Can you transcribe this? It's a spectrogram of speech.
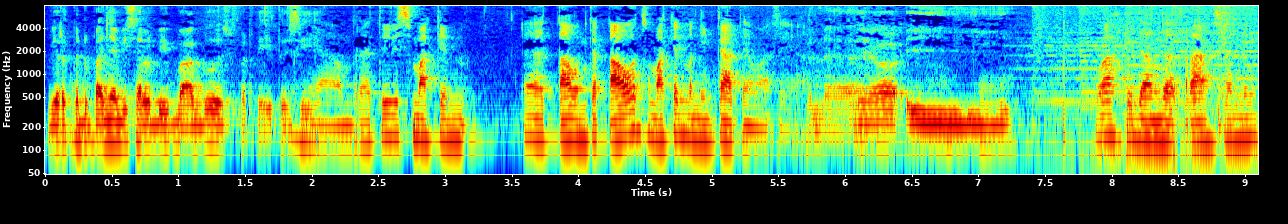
biar ke depannya bisa lebih bagus seperti itu sih Ya berarti semakin eh, tahun ke tahun semakin meningkat ya Mas ya. benar Yoi. Wah udah nggak kerasa nih.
